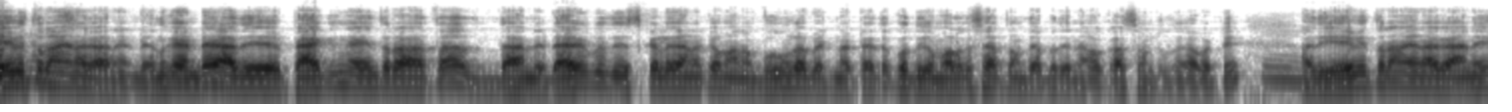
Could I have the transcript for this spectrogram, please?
ఏ విత్తనం అయినా కానివ్వండి. ఎందుకంటే అది ప్యాకింగ్ అయిన తర్వాత దాన్ని డైరెక్ట్ తీసుకెళ్ళి కనుక మనం భూమిలో పెట్టినట్టయితే కొద్దిగా మొలక శాతం దెబ్బతినే అవకాశం ఉంటుంది కాబట్టి అది ఏ విత్తనం అయినా కానీ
